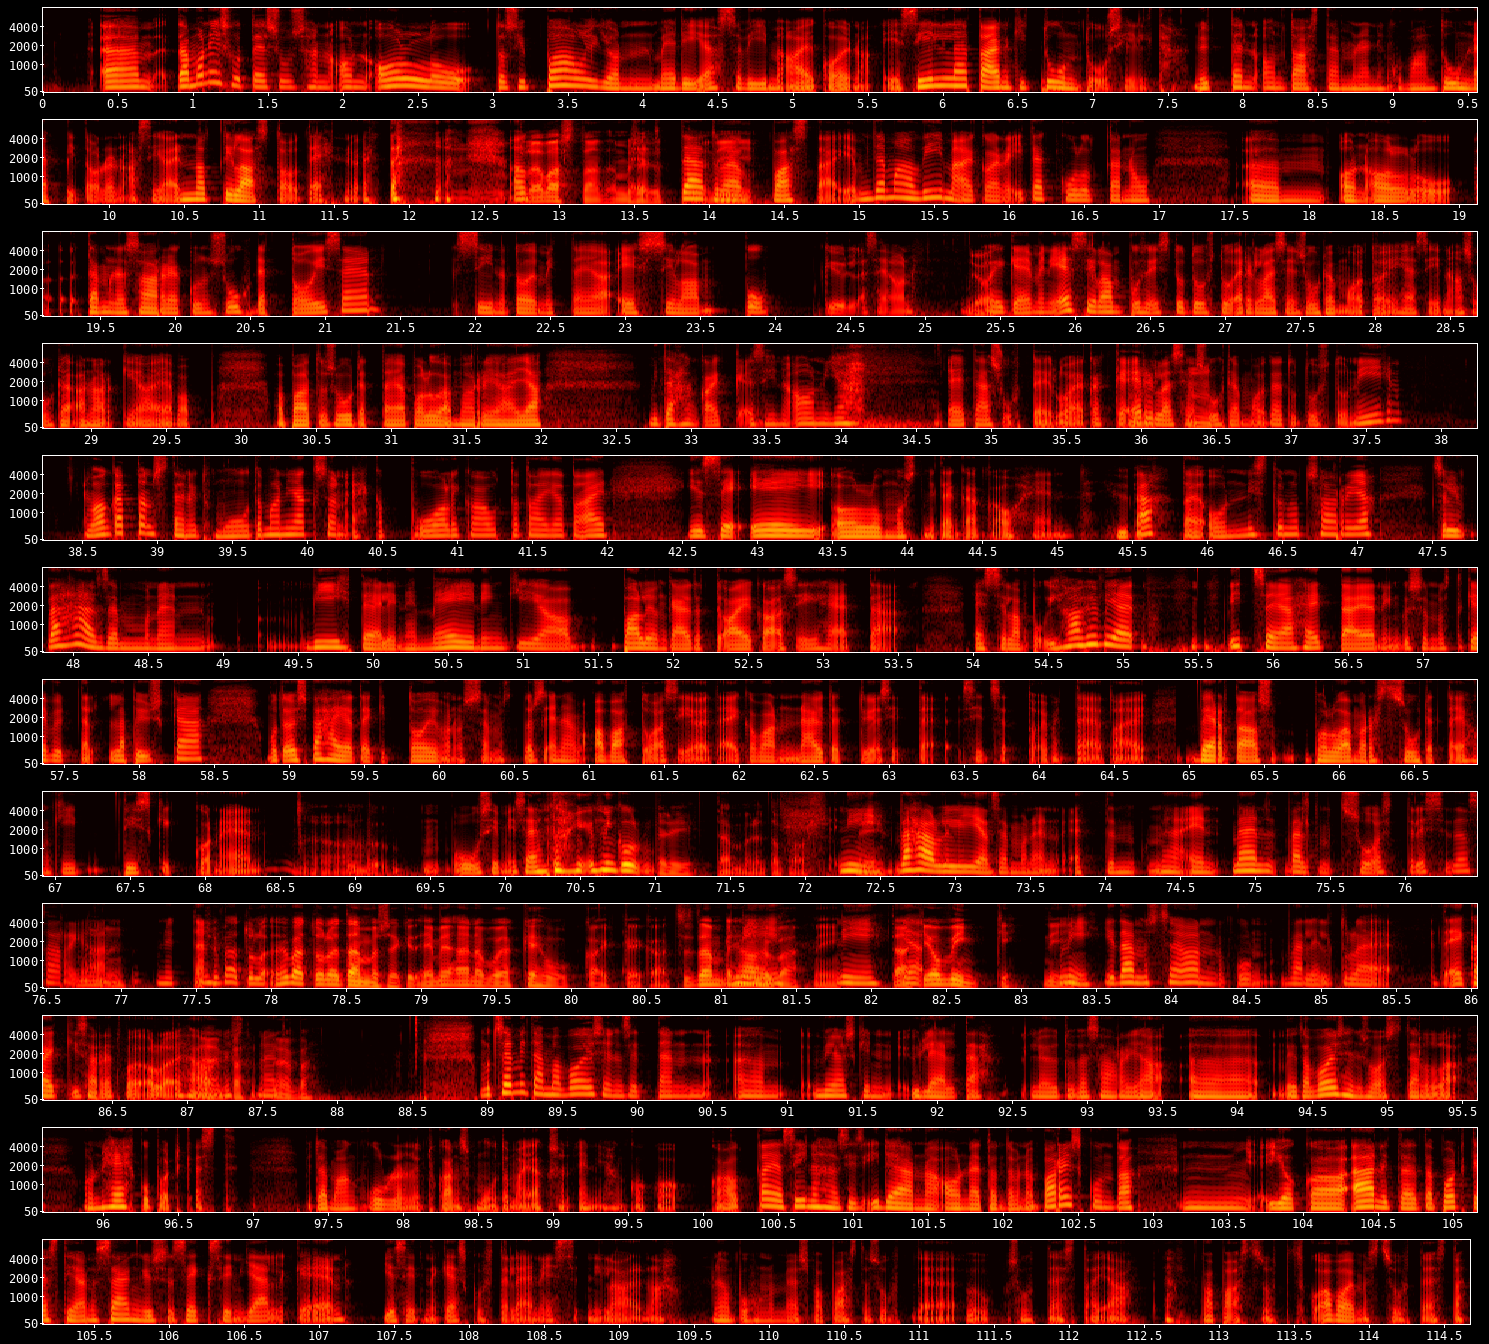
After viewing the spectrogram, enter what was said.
Tämä monisuhteisuushan on ollut tosi paljon mediassa viime aikoina esillä, tai ainakin tuntuu siltä. Nyt on taas tämmöinen niin vaan tunnepitoinen asia. En ole tilastoa tehnyt. Että mm, tulee vastaan tämmöisiä juttuja. Tämä tulee niin. vastaan. Ja mitä mä oon viime aikoina itse kuluttanut, äm, on ollut tämmöinen sarja kuin Suhde toiseen. Siinä toimittaja Essi Lamppu, kyllä se on Joo. oikein meni. Essi Lamppu siis tutustuu erilaisiin suhdemuotoihin ja siinä on suhdeanarkiaa ja vap- vapaata suhdetta ja polyamoriaa ja mitähän kaikkea siinä on ja etäsuhteilua ja kaikkea mm, erilaisia mm. suhdemuotoja tutustuu niihin. Mä oon katsonut sitä nyt muutaman jakson, ehkä puoli kautta tai jotain, ja se ei ollut musta mitenkään kauhean hyvä tai onnistunut sarja. Se oli vähän semmoinen viihteellinen meininki ja paljon käytetty aikaa siihen, että Essilampu ihan hyviä vitsejä heittää ja niinku semmoista kevyttä läpyskää, mutta olisi vähän jotenkin toivonut semmoista, että olisi enemmän avattu asioita, eikä vaan näytetty ja sitten sit se toimittaja tai vertaa poluamorista suhdetta johonkin tiskikoneen Jaa. uusimiseen. Tai niinku, Eli tämmöinen tapaus. Niin, niin, vähän oli liian semmoinen, että mä en, mä en välttämättä suosittelisi sitä sarjaa mm. nyt. Hyvä tulee, hyvä tulee tämmöisiäkin, ei me aina voi kehua kaikkea. Se on ihan niin, hyvä. Niin. Niin, Tämäkin ja, on vinkki. Niin, niin ja tämmöistä se on, kun välillä tulee Että ei kaikki sarjat voi olla ihan näinpä, onnistuneita. näinpä. Mutta se, mitä mä voisin sitten ähm, myöskin Yleltä löytyvä sarja, äh, jota voisin suositella, on Hehku-podcast, mitä mä oon kuunnellut kans muutama jakson, en ihan koko kautta. Ja siinähän siis ideana on, että on tämmöinen pariskunta, mm, joka äänittää tätä podcastia aina sängyssä seksin jälkeen. Ja sitten ne keskustelee niissä, niillä aina, ne on puhunut myös vapaasta suhte- suhteesta ja äh, vapaasta suhteesta kuin avoimesta suhteesta.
